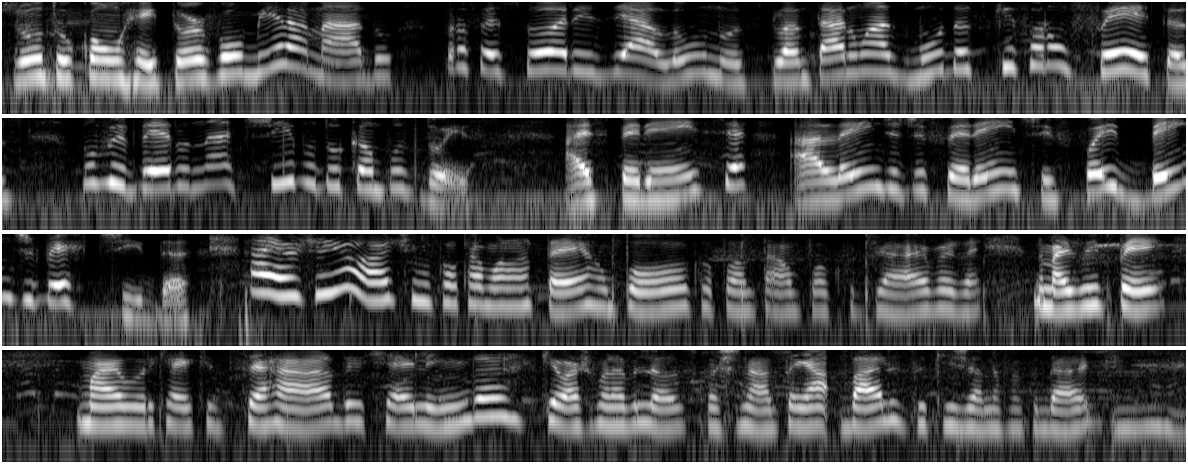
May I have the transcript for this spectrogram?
Junto com o reitor Volmir Amado, professores e alunos plantaram as mudas que foram feitas no viveiro nativo do Campus 2. A experiência, além de diferente, foi bem divertida. Ah, eu achei ótimo colocar a mão na terra um pouco, plantar um pouco de árvore, né? ainda mais um ipê, uma árvore que é aqui do Cerrado, que é linda, que eu acho maravilhosa, apaixonada. Tem vários aqui já na faculdade. Uhum.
